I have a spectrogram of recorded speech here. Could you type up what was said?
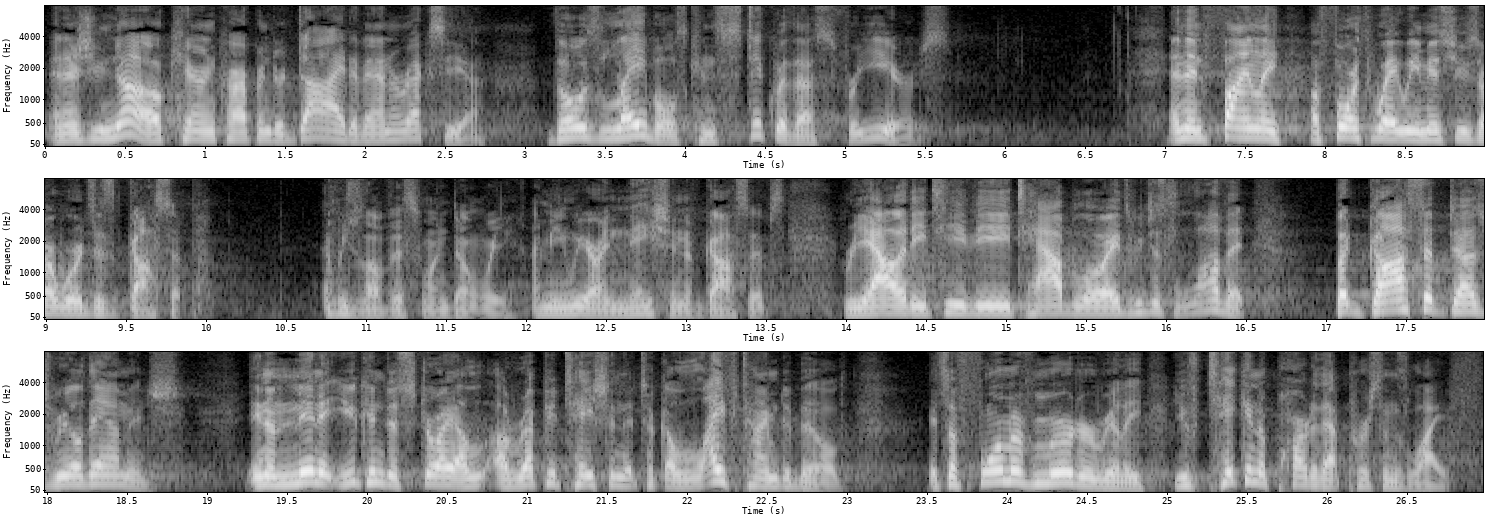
And as you know, Karen Carpenter died of anorexia. Those labels can stick with us for years. And then finally, a fourth way we misuse our words is gossip. And we love this one, don't we? I mean, we are a nation of gossips. Reality TV, tabloids, we just love it. But gossip does real damage. In a minute, you can destroy a, a, reputation that took a lifetime to build. It's a form of murder, really. You've taken a part of that person's life.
